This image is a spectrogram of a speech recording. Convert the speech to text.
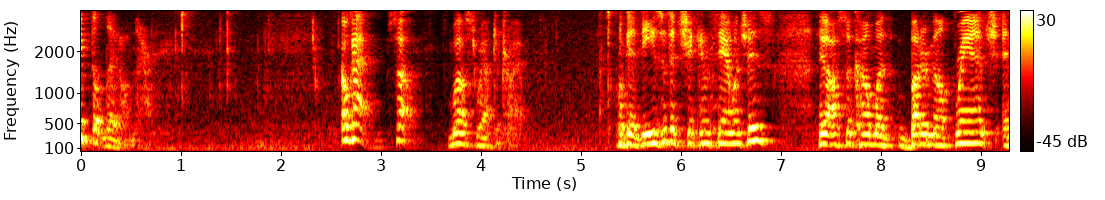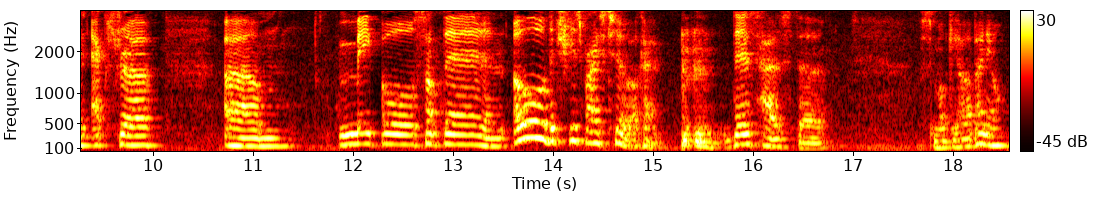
keep the lid on there. Okay, so what else do we have to try? Okay, these are the chicken sandwiches. They also come with buttermilk ranch and extra um, maple something and oh, the cheese fries too. Okay, this has the smoky jalapeno.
